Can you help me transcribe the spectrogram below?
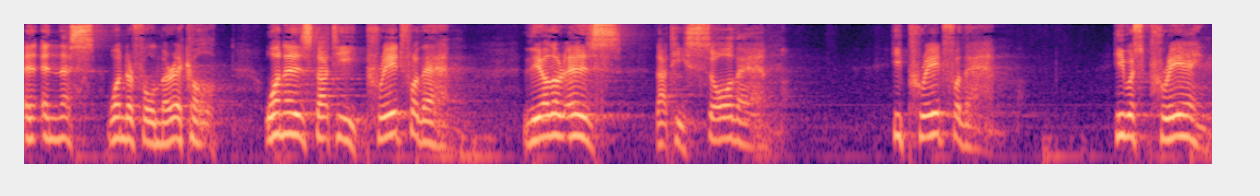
in, in this wonderful miracle. One is that he prayed for them, the other is that he saw them. He prayed for them. He was praying.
